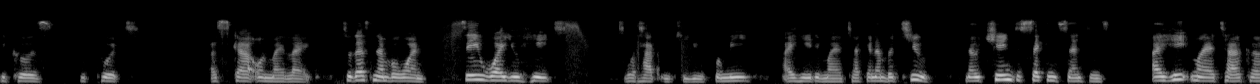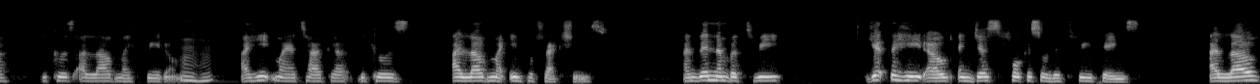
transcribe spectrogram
because he put a scar on my leg. So that's number one. Say why you hate what happened to you. For me, I hated my attacker. Number two, now change the second sentence. I hate my attacker because I love my freedom. hmm I hate my attacker because I love my imperfections. And then number three, get the hate out and just focus on the three things. I love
